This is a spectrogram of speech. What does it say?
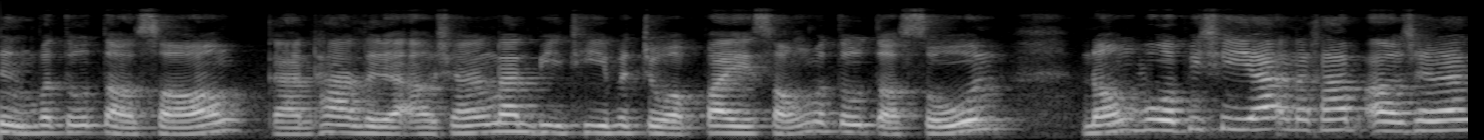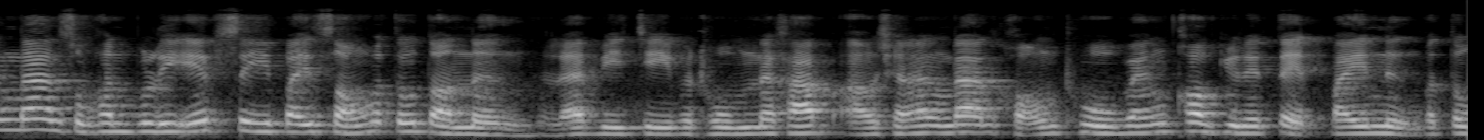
1 ประตูต่อ 2 การท่าเรือเอาชนะทางด้านพีทีประจวบไป 2 ประตูต่อ 0 น้องบัวพิชยะนะครับ เอาชนะทางด้านสุพรรณบุรี FC ไป 2 ประตูต่อ 1 และ BG ปทุมนะครับเอาชนะทางด้านของทูแบงคอกยูไนเต็ดไป 1 ประตู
